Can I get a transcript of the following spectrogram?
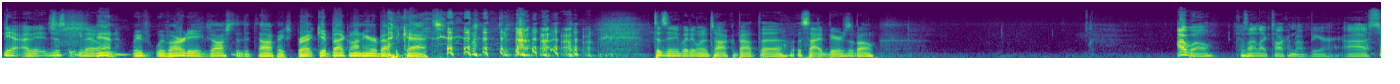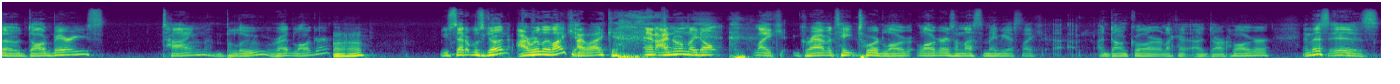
Yeah, I mean, it just you know, Man, we've we've already exhausted the topics. Brett, get back on here about the cats. does anybody want to talk about the the side beers at all? I will because I like talking about beer. Uh, so Dogberries, Time Blue Red Lager. Uh huh. You said it was good. I really like it. I like it. and I normally don't like gravitate toward log- lagers unless maybe it's like a, a dunkel or like a, a dark lager. And this is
